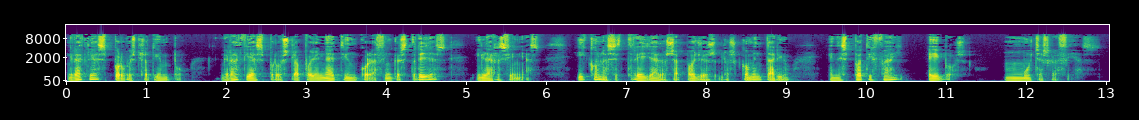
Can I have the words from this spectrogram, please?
gracias por vuestro tiempo, gracias por vuestro apoyo en iTunes con las 5 estrellas y las reseñas, y con las estrellas, los apoyos, los comentarios en Spotify e. Muchas gracias.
